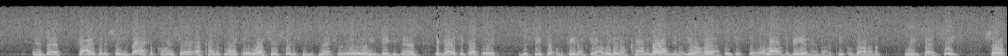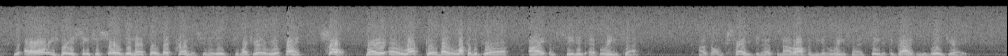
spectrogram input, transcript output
And uh, guys that are sitting back, of course, are, are kind of like uh, lesser citizens, naturally. At any big event, the guys that got the the seats up in the peanut gallery, they don't count at all. You know, you know that. They're just uh, allowed to be in there by the people down on the ringside seats. So all these various seats are sold in that uh, that premise. You know, it's just like you're at a real fight. So by uh, luck, uh, by the luck of the draw, I am seated at ringside. I was all excited. You know, it's not often you get a ringside seat at the Garden. You agree, Jerry?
